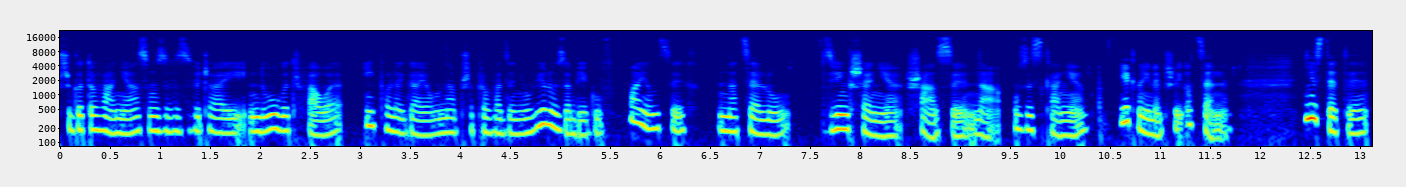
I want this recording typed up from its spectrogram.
Przygotowania są zazwyczaj długotrwałe i polegają na przeprowadzeniu wielu zabiegów mających na celu zwiększenie szansy na uzyskanie jak najlepszej oceny. Niestety,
